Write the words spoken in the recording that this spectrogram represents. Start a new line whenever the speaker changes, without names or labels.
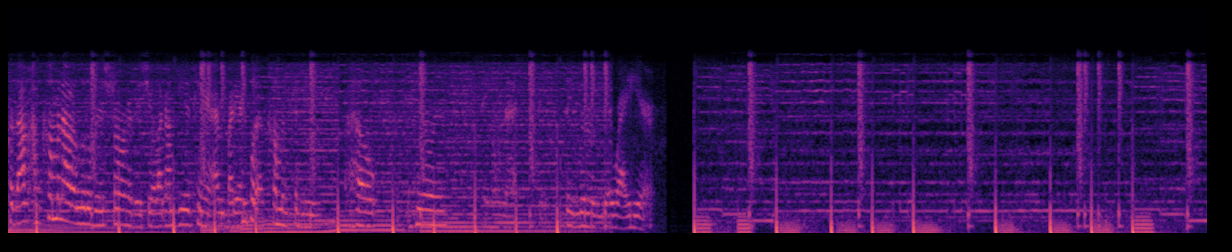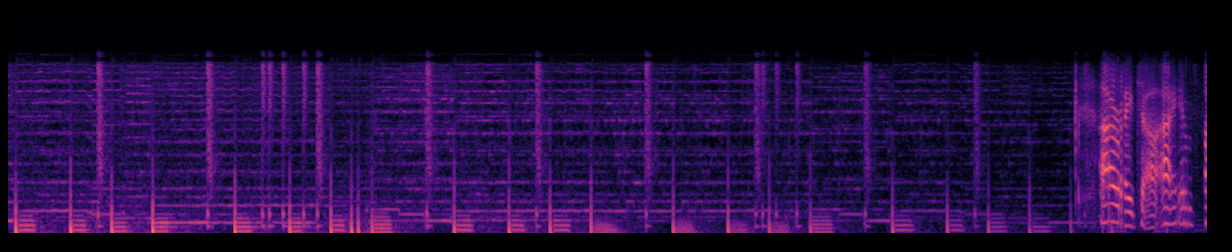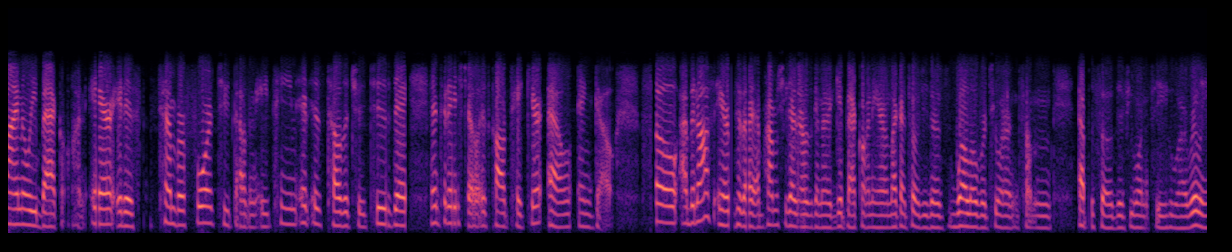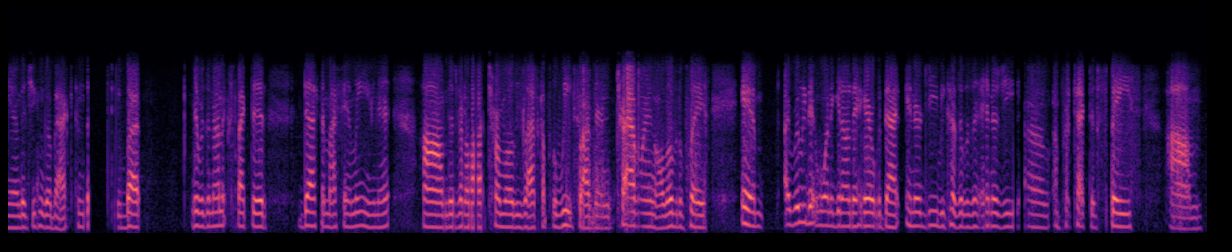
Cause I'm I'm coming out a little bit stronger this year. Like I'm guillotining everybody. People that are coming to me for help, healing, they on that. They literally they right here.
All right, y'all. I am finally back on air. It is September 4, 2018. It is Tell the Truth Tuesday, and today's show is called Take Your L and Go. So I've been off air because I, I promised you guys I was going to get back on air. And like I told you, there's well over 200 and something episodes if you want to see who I really am that you can go back and listen to. But there was an unexpected death in my family unit. Um, there's been a lot of turmoil these last couple of weeks, so I've been traveling all over the place, and I really didn't want to get on the air with that energy because it was an energy of a protective space, um,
